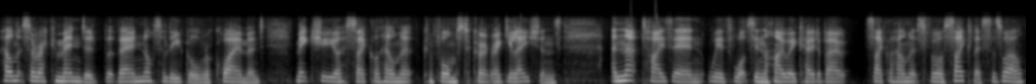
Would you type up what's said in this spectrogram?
Helmets are recommended, but they're not a legal requirement. Make sure your cycle helmet conforms to current regulations, and that ties in with what's in the highway code about cycle helmets for cyclists as well.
